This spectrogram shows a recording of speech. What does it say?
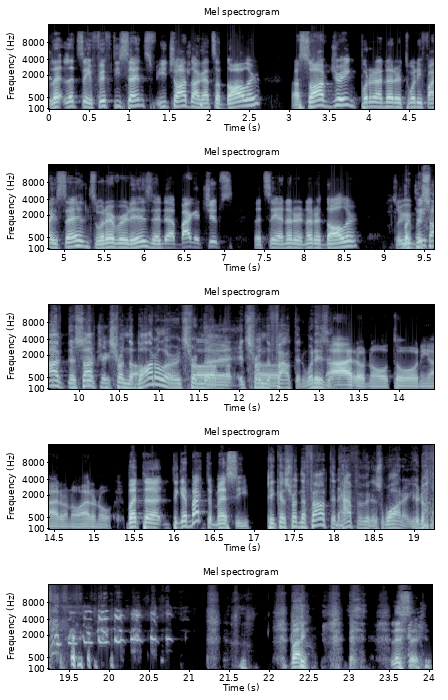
let, let's say 50 cents each hot dog. That's a dollar. A soft drink, put it another 25 cents, whatever it is. And a bag of chips, let's say another another dollar. So but the soft the soft drink's from the bottle or it's from uh, the it's from uh, the fountain. What is it? I don't know, Tony. I don't know. I don't know. But uh, to get back to Messi, because from the fountain, half of it is water. You know. but listen,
